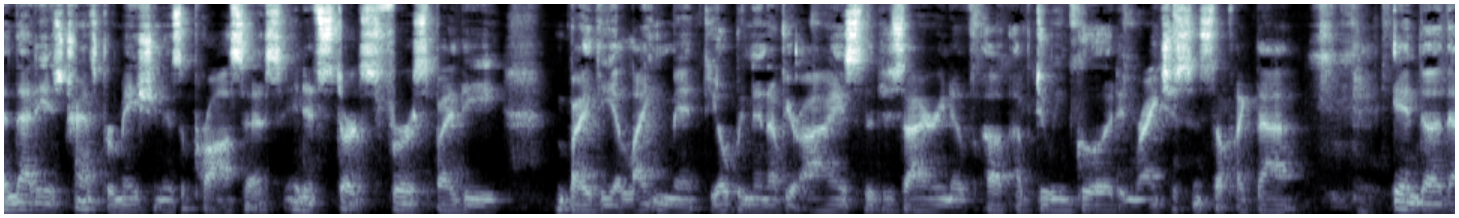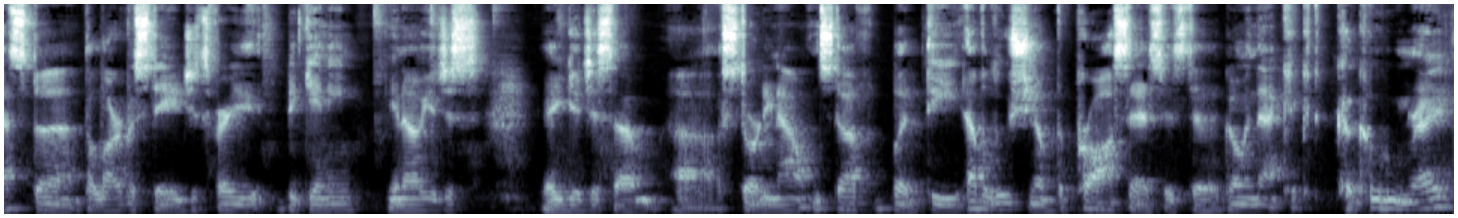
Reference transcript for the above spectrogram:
and that is transformation is a process and it starts first by the by the enlightenment, the opening of your eyes, the desiring of, of, doing good and righteous and stuff like that. And uh, that's the, the larva stage. It's very beginning. You know, you just, you're just um, uh, starting out and stuff. But the evolution of the process is to go in that c- cocoon, right?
